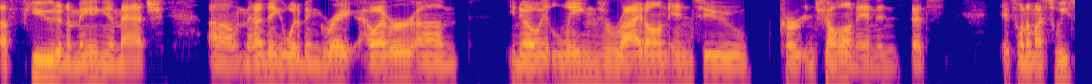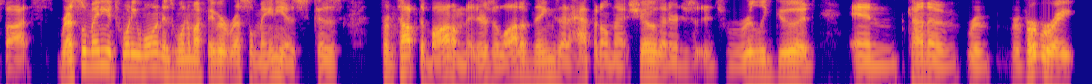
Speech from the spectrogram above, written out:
a feud and a mania match um, and i think it would have been great however um, you know it leans right on into kurt and shawn and, and that's it's one of my sweet spots wrestlemania 21 is one of my favorite wrestlemanias because from top to bottom there's a lot of things that happen on that show that are just it's really good and kind of re- reverberate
